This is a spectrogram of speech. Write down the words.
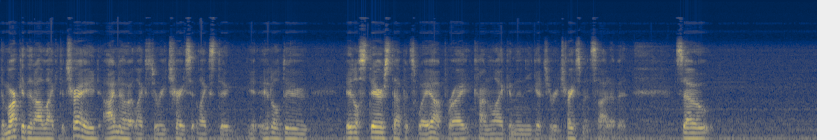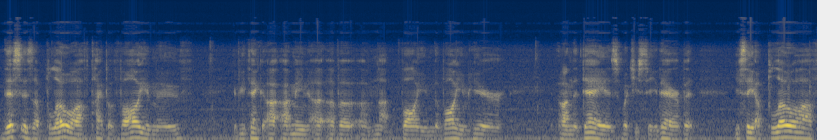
The market that I like to trade, I know it likes to retrace. It likes to, it'll do, it'll stair step its way up, right? Kind of like, and then you get your retracement side of it. So this is a blow off type of volume move. If you think, uh, I mean, uh, of a of not volume, the volume here on the day is what you see there, but you see a blow off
